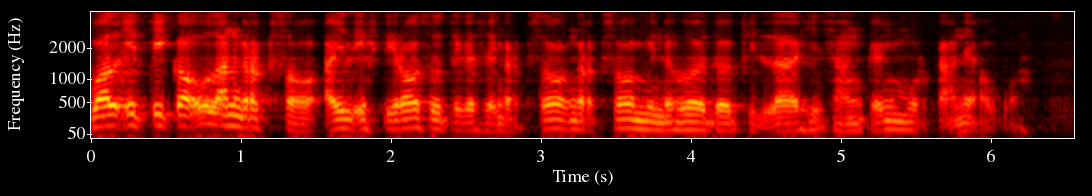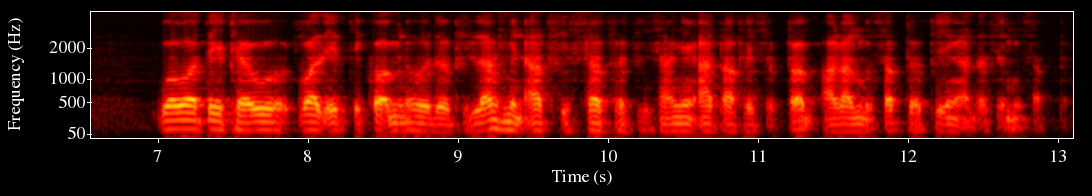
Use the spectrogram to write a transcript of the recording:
Wal itika ulan ngrekso ail ikhtirasu tegese ngrekso ngrekso min hada billahi sangking murkane Allah. Wa wa te wal itika min hada billah min atfis sababi sanging atafi sebab alal musabbabi ing atase musabbab.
